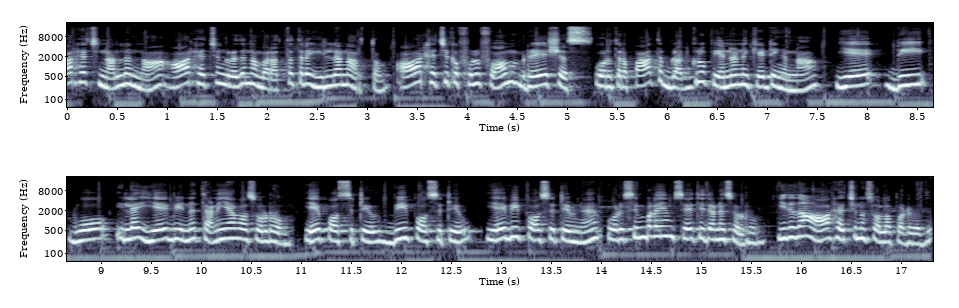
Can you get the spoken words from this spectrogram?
ஆர்ஹெச் நல்லுன்னா ஆர்ஹெச்ங்கிறது நம்ம ரத்தத்தில் இல்லைன்னு அர்த்தம். ஆர்ஹெச்சுக்கு ஃபுல் ஃபார்ம் ரேஷஸ் ஒருத்தரை பார்த்து பிளட் குரூப் என்னன்னு கேட்டிங்கன்னா ஏ பி ஓ இல்லை ஏபின்னு தனியாவா சொல்கிறோம் A positive B positive AB பாசிட்டிவ்னு ஒரு சிம்பிளையும் சேர்த்து தானே சொல்கிறோம் இதுதான் ஆர்ஹெச்னு சொல்லப்படுறது.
